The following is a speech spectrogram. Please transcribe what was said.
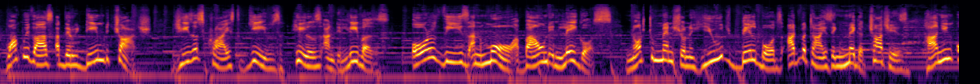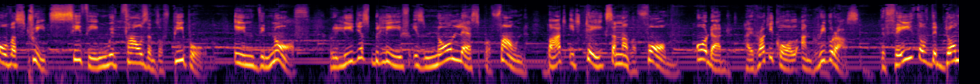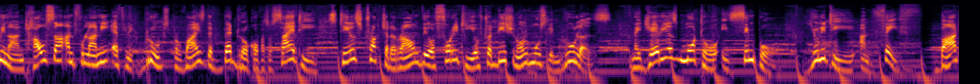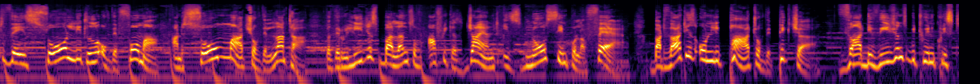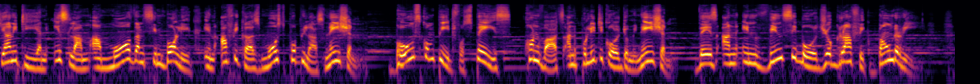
Walk with us at the Redeemed Church. Jesus Christ gives, heals, and delivers. All these and more abound in Lagos, not to mention huge billboards advertising mega churches hanging over streets seething with thousands of people. In the north, religious belief is no less profound, but it takes another form, ordered, hierarchical, and rigorous. The faith of the dominant Hausa and Fulani ethnic groups provides the bedrock of a society still structured around the authority of traditional Muslim rulers. Nigeria's motto is simple unity and faith. But there is so little of the former and so much of the latter that the religious balance of Africa's giant is no simple affair. But that is only part of the picture. The divisions between Christianity and Islam are more than symbolic in Africa's most populous nation. Both compete for space, converts, and political domination. There is an invincible geographic boundary.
